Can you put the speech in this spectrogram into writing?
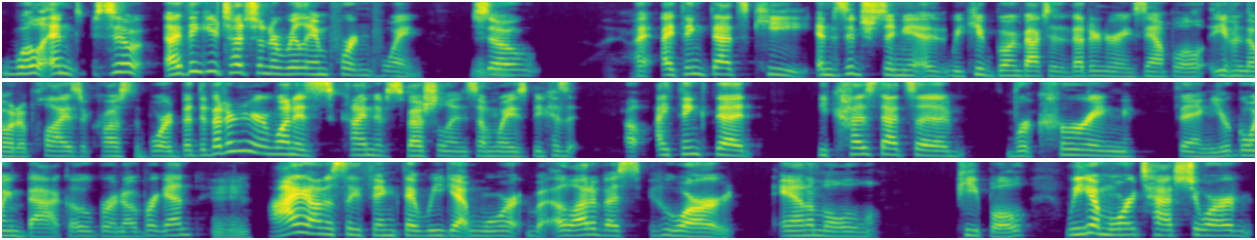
Well, and so I think you touched on a really important point. Mhm. So I, I think that's key. And it's interesting. uh, We keep going back to the veterinary example, even though it applies across the board. But the veterinary one is kind of special in some ways because uh, I think that because that's a recurring thing, you're going back over and over again. Mhm. I honestly think that we get more, a lot of us who are animal people, we get more attached to our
